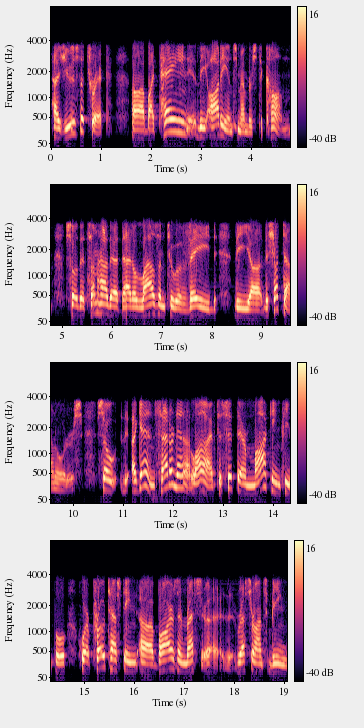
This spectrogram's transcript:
has used a trick. Uh, by paying the audience members to come, so that somehow that that allows them to evade the uh, the shutdown orders. So again, Saturday Night Live to sit there mocking people who are protesting uh, bars and rest, uh, restaurants being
